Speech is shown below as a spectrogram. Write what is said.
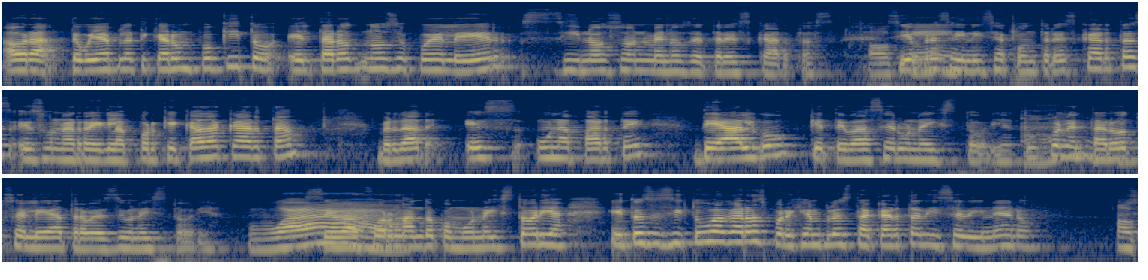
Ahora, te voy a platicar un poquito, el tarot no se puede leer si no son menos de tres cartas. Siempre se inicia con tres cartas, es una regla, porque cada carta ¿verdad? Es una parte de algo que te va a hacer una historia. Tú con el tarot ah. se lee a través de una historia. Wow. Se va formando como una historia. Entonces, si tú agarras, por ejemplo, esta carta dice dinero. Ok,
